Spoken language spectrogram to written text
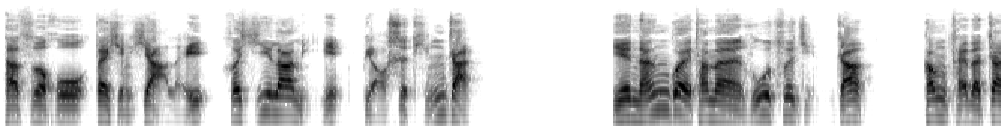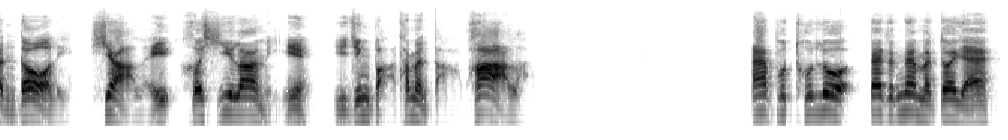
他似乎在向夏雷和希拉米表示停战。也难怪他们如此紧张。刚才的战斗里，夏雷和希拉米。已经把他们打怕了。阿布图鲁带着那么多人，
